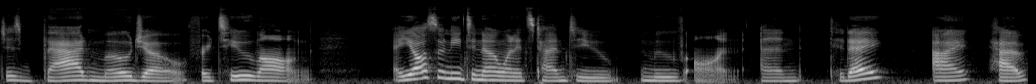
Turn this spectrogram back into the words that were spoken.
just bad mojo for too long, and you also need to know when it's time to move on. And today, I have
